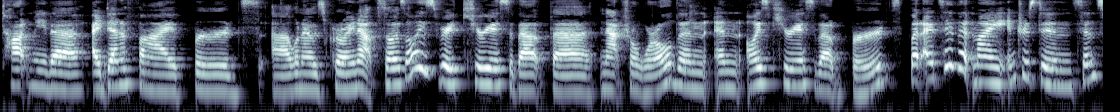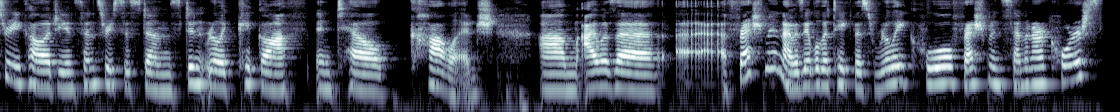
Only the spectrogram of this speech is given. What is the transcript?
taught me to identify birds uh, when I was growing up. So I was always very curious about the natural world and, and always curious about birds. But I'd say that my interest in sensory ecology and sensory systems didn't really kick off until college. Um, I was a, a freshman. I was able to take this really cool freshman seminar course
